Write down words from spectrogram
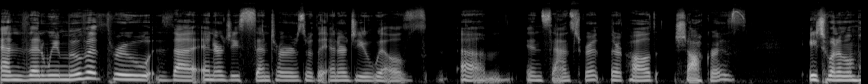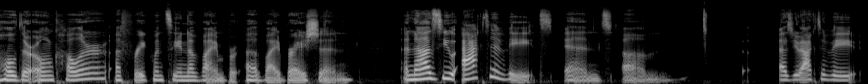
And then we move it through the energy centers or the energy wheels. Um, in Sanskrit, they're called chakras. Each one of them hold their own color, a frequency, and a, vibra- a vibration. And as you activate and um, as you activate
